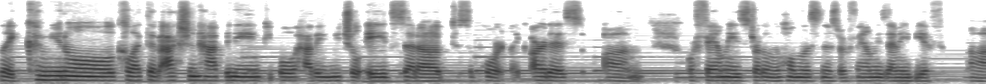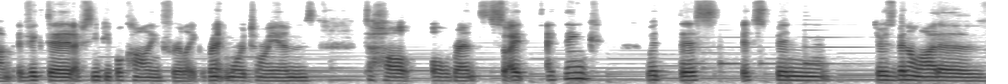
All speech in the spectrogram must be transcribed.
like communal collective action happening, people having mutual aid set up to support like artists um, or families struggling with homelessness or families that may be um, evicted. I've seen people calling for like rent moratoriums to halt all rents. So I, I think with this, it's been, there's been a lot of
